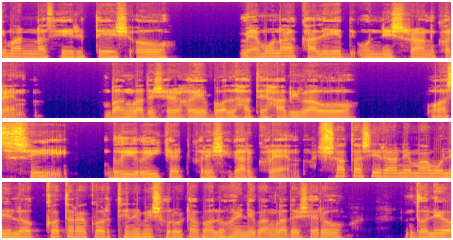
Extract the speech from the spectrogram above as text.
ইমান নাসির তেইশ ও মেমুনা খালিদ উনিশ রান করেন। বাংলাদেশের হয়ে বল হাতে হাবিবা ও অশ্রী দুই উইকেট করে শিকার করেন। সাতাশি রানে মামুলি লক্ষ্য তারা করতে নেমে শুরুটা ভালো হয়নি বাংলাদেশেরও। দলীয়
